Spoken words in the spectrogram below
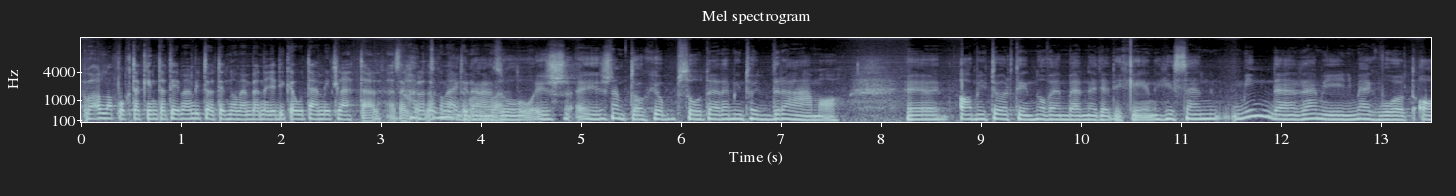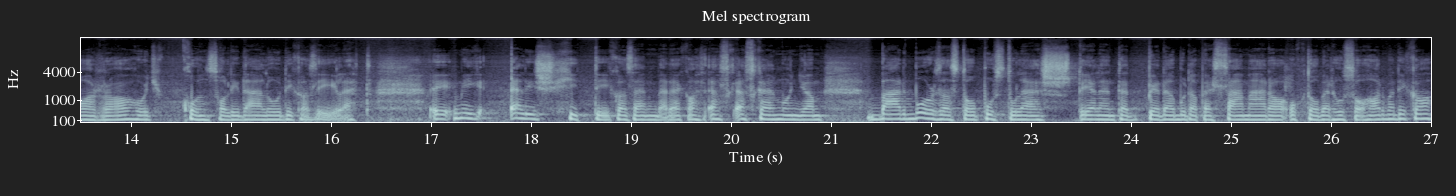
a lapok tekintetében, mi történt november 4-e után, mit láttál ezekből hát a dokumentumokból? megrázó, és, és nem tudok jobb szót erre, mint hogy dráma ami történt november 4-én, hiszen minden remény megvolt arra, hogy konszolidálódik az élet. Még el is hitték az emberek, ezt, ezt kell mondjam, bár borzasztó pusztulást jelentett például Budapest számára október 23-a,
